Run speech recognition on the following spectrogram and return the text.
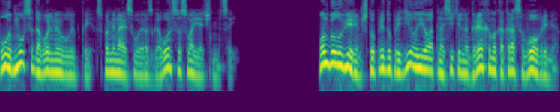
улыбнулся довольной улыбкой, вспоминая свой разговор со своячницей. Он был уверен, что предупредил ее относительно Грэхэма как раз вовремя.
